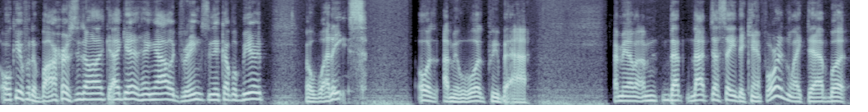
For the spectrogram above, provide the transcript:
okay for the bars, you know, like I get hang out, drinks, and a couple beers, but weddings. Oh, I mean, was pretty bad. I mean, I'm, not not just saying they can't afford it like that, but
